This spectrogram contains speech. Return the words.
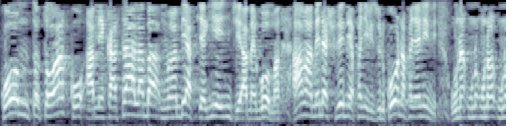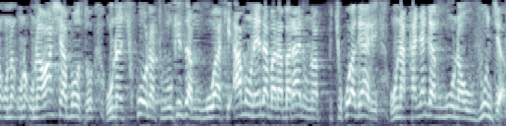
kwa hiyo mtoto wako amekataa labda umemwambia afyagie nje amegoma ama ameenda shuleni afanye vizuri. Kwa hiyo unafanya nini? Unawasha una, una, una, una, una moto unachukua unatumbukiza mguu wake ama unaenda barabarani unachukua gari unakanyaga mguu unauvunja.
